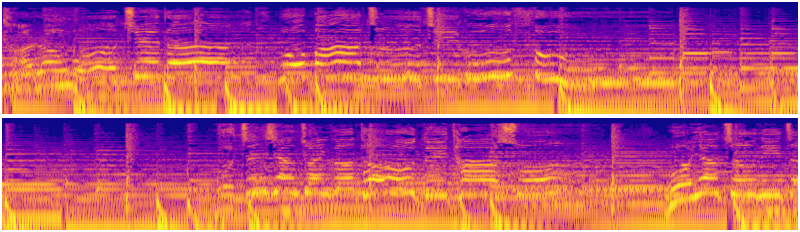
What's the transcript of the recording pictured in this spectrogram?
他让我觉得我把自己辜负。我真想转过头对他说，我要走你走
